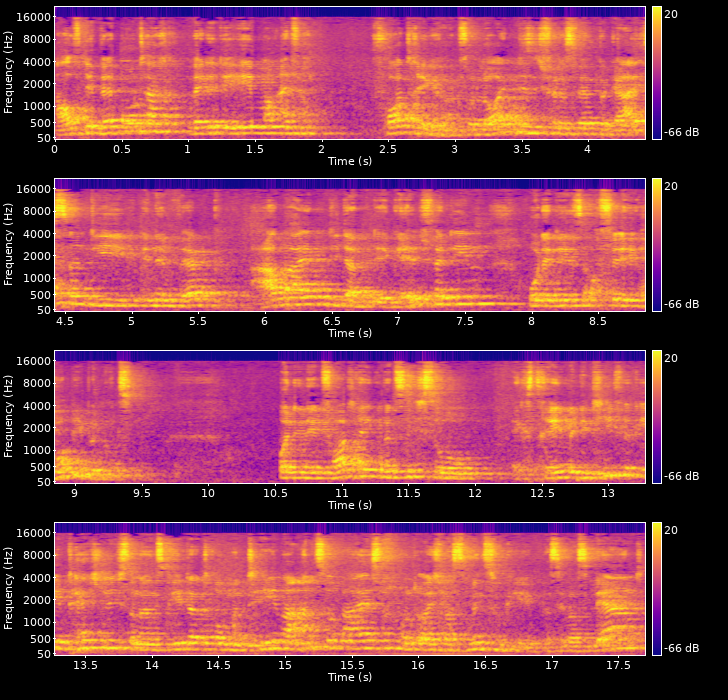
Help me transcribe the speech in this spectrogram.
auf dem Webmontag werdet ihr eben einfach Vorträge hören von Leuten, die sich für das Web begeistern, die in dem Web arbeiten, die damit ihr Geld verdienen oder die es auch für ihr Hobby benutzen. Und in den Vorträgen wird es nicht so extrem in die Tiefe gehen, technisch, sondern es geht darum, ein Thema anzureißen und euch was mitzugeben, dass ihr was lernt,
